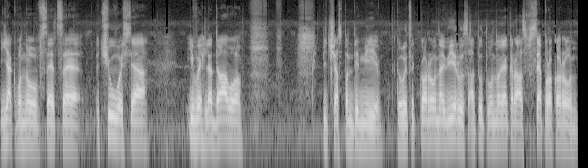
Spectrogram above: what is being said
як воно все це чулося і виглядало під час пандемії, коли це коронавірус, а тут воно якраз все про корон.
